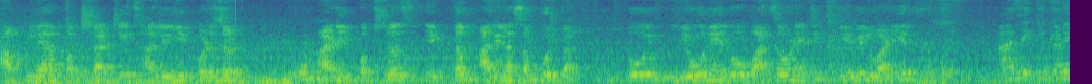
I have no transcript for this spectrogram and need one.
आपल्या पक्षाची झालेली पडझड आणि पक्ष एकदम आलेला संपुष्टात. तो येऊ नये तो वाचवण्याची केविलवाणी आहे धडपड. आहे आज एकीकडे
